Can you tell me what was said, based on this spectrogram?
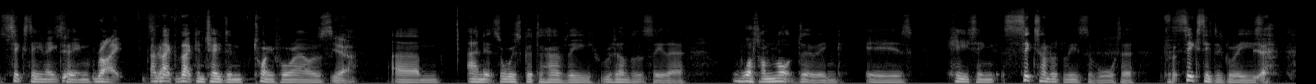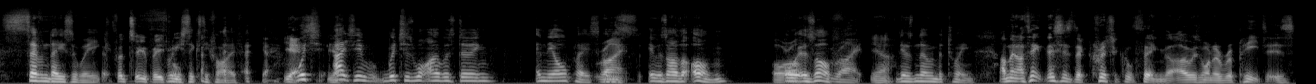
16, 18. right? And So- that, that can change in 24 hours. yeah. um, and it's always good to have the redundancy there. What I'm not doing is heating 600 litres of water to 60 degrees, Yeah. seven days a week, For two people. 365. yeah. Yes, Which yeah. actually, which is what I was doing in the old place. It Right. was- It was either on or, it was off. Right. Yeah. There's no in between. I mean, I think this is the critical thing that I always want to repeat: is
